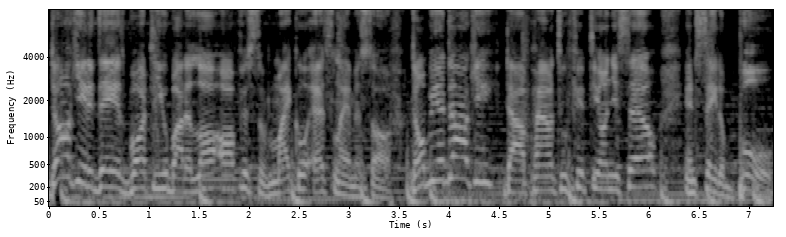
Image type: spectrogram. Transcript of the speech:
Donkey of the Day is brought to you by the law office of Michael S. Lamonsoff. Don't be a donkey. Dial pound 250 on your cell and say the bull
